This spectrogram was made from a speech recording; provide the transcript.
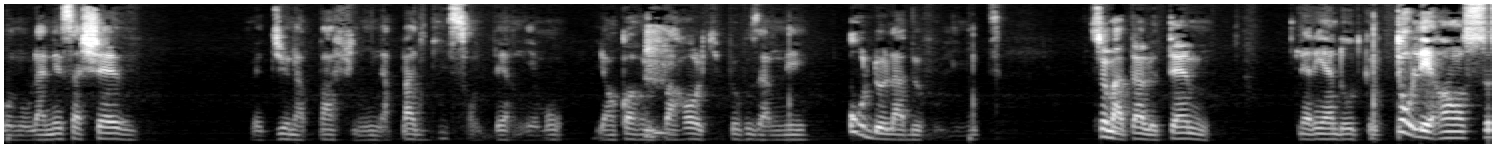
pour nous. L'année s'achève, mais Dieu n'a pas fini, n'a pas dit son dernier mot. Il y a encore une parole qui peut vous amener au-delà de vos limites. Ce matin, le thème n'est rien d'autre que tolérance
